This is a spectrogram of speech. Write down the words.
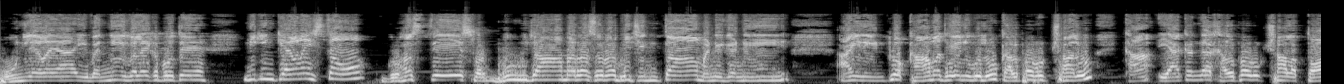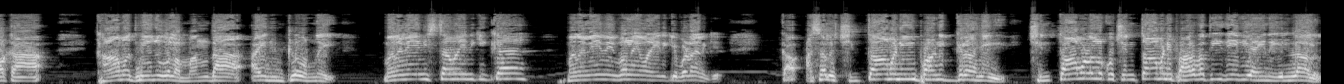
పూన్లేవయా ఇవన్నీ ఇవ్వలేకపోతే నీకు ఇంకేమైనా ఇస్తాం? గృహస్థే స్వర్భూజామరసురభి చింతామణిగణి ఆయన ఇంట్లో కామధేనువులు కల్పవృక్షాలు కా ఏకంగా కల్పవృక్షాల తోట కామధేనువుల మంద ఆయన ఇంట్లో ఉన్నాయి. మనమేమిస్తాం ఆయనకి ఇంకా మనమేమి ఇవ్వలేము ఆయనకి ఇవ్వడానికి. అసలు చింతామణి పాణిగ్రాహి చింతామణులకు చింతామణి పార్వతీదేవి ఆయన ఇల్లాలు.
